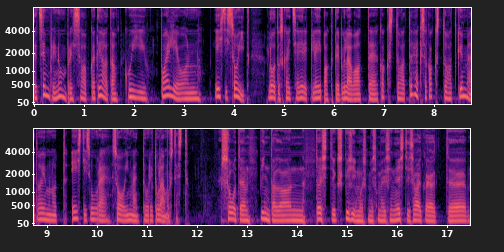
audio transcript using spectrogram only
detsembri numbris saab ka teada, kui palju on Eestis soid. looduskaitsja Erik Leibak teeb ülevaate kaks tuhat üheksa, kaks tuhat kümme toimunud Eesti suure soo inventuuri tulemustest soode pindala on tõesti üks küsimus, mis meil siin Eestis aeg-ajalt äh,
